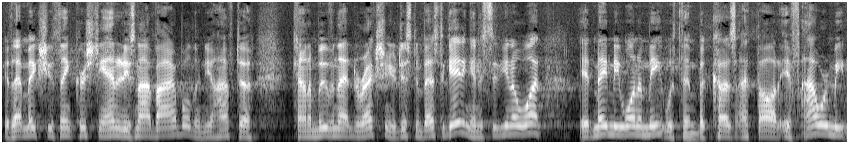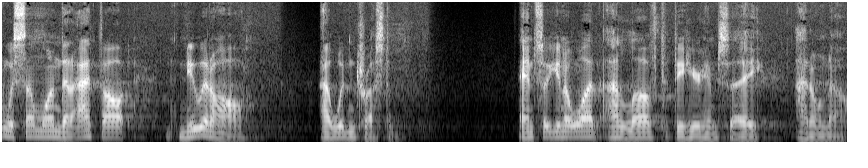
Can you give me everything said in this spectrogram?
if that makes you think Christianity is not viable, then you'll have to kind of move in that direction. You're just investigating. And he said, You know what? It made me want to meet with them because I thought if I were meeting with someone that I thought knew it all, I wouldn't trust them. And so, you know what? I loved to hear him say, I don't know.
